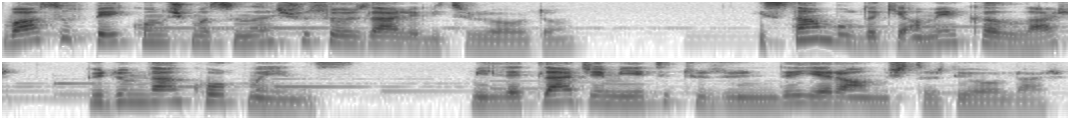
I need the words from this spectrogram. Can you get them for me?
Vasıf Bey konuşmasını şu sözlerle bitiriyordu. İstanbul'daki Amerikalılar güdümden korkmayınız. Milletler Cemiyeti tüzüğünde yer almıştır diyorlar.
